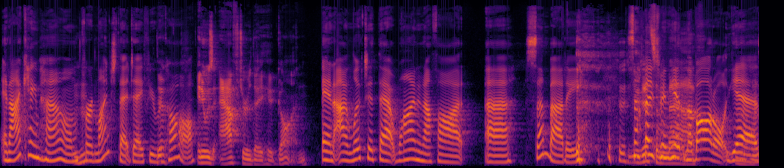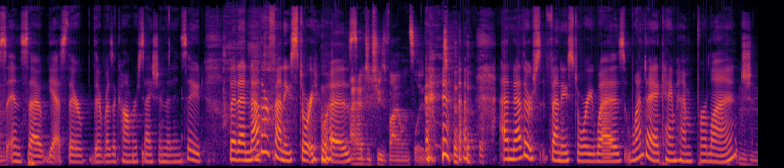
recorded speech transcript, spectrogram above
and i came home for lunch that day if you recall And it was after they had gone. and i looked at that wine and i thought uh somebody somebody's some been hitting the bottle yes Mm-hmm. and so yes there there was a conversation that ensued but another funny story was I had to choose violence later. another funny story was one day i came home for lunch Mm-hmm.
